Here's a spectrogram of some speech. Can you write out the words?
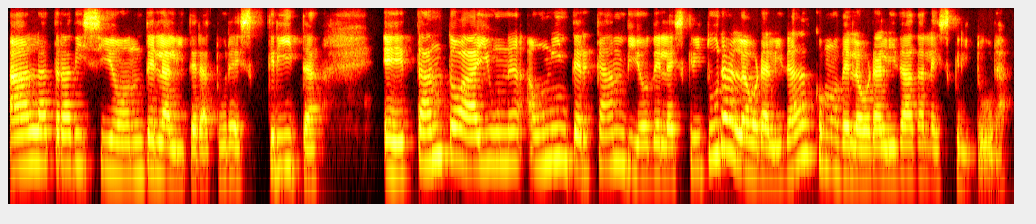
a la tradición de la literatura escrita. Eh, tanto hay un intercambio de la escritura a la oralidad como de la oralidad a la escritura.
